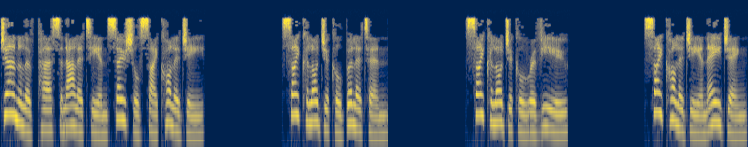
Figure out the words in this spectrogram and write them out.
Journal of Personality and Social Psychology Psychological Bulletin. Psychological Review. Psychology and Aging.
